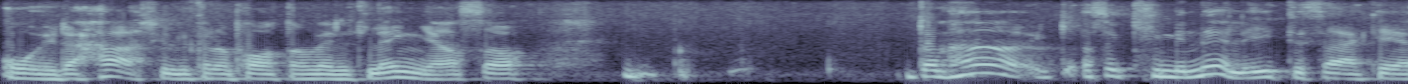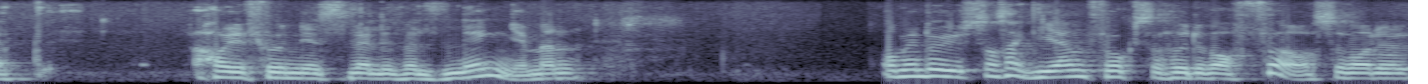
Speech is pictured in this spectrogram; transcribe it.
Oj, det här skulle vi kunna prata om väldigt länge. Alltså, de här, alltså kriminell IT-säkerhet har ju funnits väldigt, väldigt länge men om man då som sagt jämför också hur det var förr så var det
